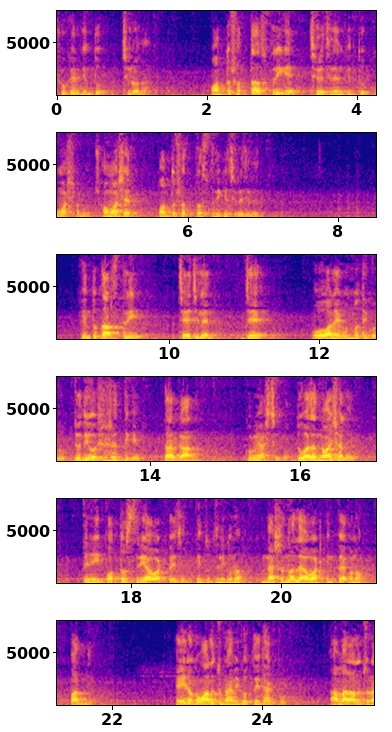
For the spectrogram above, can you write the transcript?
সুখের কিন্তু ছিল না। অন্তঃসত্ত্বা স্ত্রীকে ছেড়েছিলেন কিন্তু কুমার শানু ছ মাসের অন্তঃসত্ত্বা স্ত্রীকে ছেড়েছিলেন। কিন্তু তার স্ত্রী চেয়েছিলেন যে ও অনেক উন্নতি করুক। যদিও শেষের দিকে তার গান কমে আসছিল। দু নয় সালে তিনি পদ্মশ্রী অ্যাওয়ার্ড পেয়েছেন, কিন্তু তিনি কোনো ন্যাশনাল অ্যাওয়ার্ড কিন্তু এখনও পাননি। এই রকম আলোচনা আমি করতেই থাকব। আমার আলোচনা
